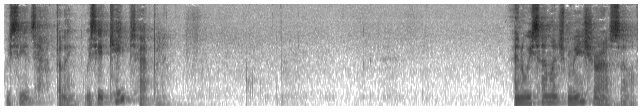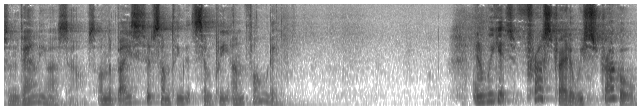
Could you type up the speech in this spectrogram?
We see it's happening. We see it keeps happening. And we so much measure ourselves and value ourselves on the basis of something that's simply unfolding. And we get frustrated, we struggle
